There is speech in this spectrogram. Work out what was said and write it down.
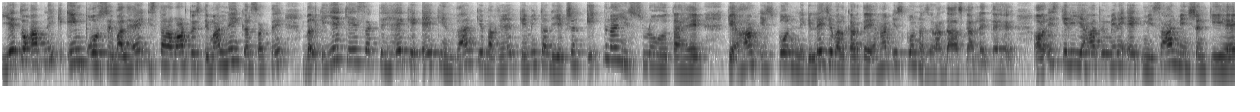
ये तो आप नहीं इम्पॉसिबल है, इस तरह वर्ड तो इस्तेमाल नहीं कर सकते, बल्कि ये कह सकते हैं कि एक इंजाइम के बगैर केमिकल रिएक्शन इतना ही स्लो होता है कि हम इसको निगलेजेबल करते हैं, हम इसको नजरअंदाज कर लेते हैं. और इसके लिए यहाँ पे मैंने एक मिसाल मेंशन की है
